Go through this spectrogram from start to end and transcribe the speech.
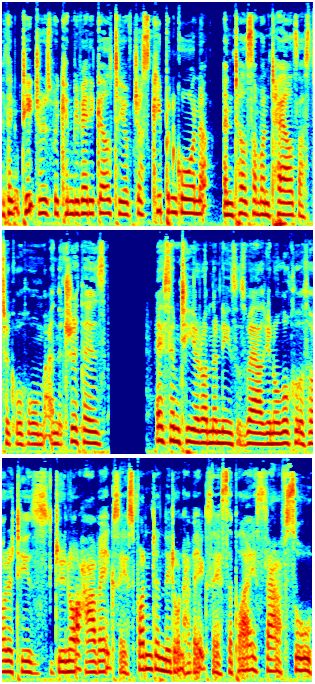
I think teachers we can be very guilty of just keeping going until someone tells us to go home, and the truth is, SMT are on their knees as well. You know, local authorities do not have excess funding, they don't have excess supply staff, so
